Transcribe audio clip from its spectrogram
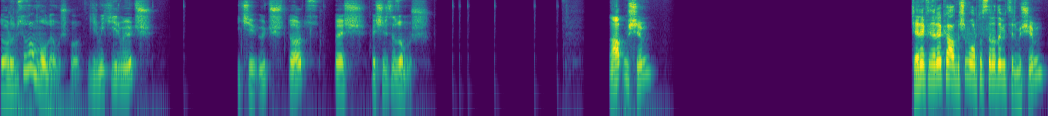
Dördüncü sezon mu oluyormuş bu? 22-23 2, 3, 4, 5. Beşinci sezonmuş. Ne yapmışım? Çeyrek finale kalmışım. Orta sırada bitirmişim.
